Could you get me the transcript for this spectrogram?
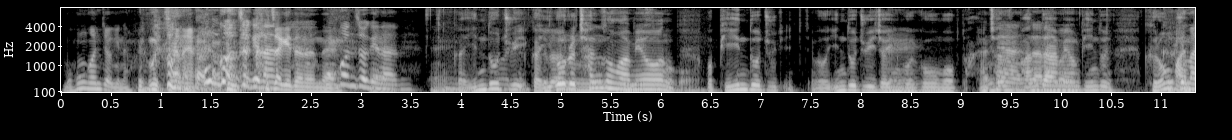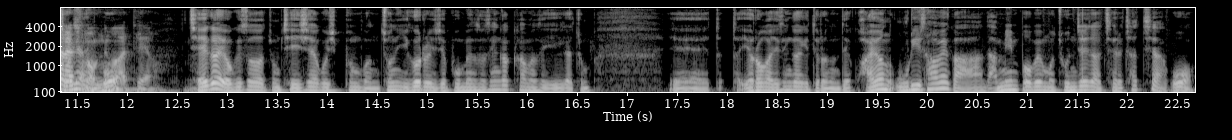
뭐 홍건적이나 뭐 이런 거 있잖아요. 홍건적의 난 갑자기 드는 네. 홍건적의 네. 난 그러니까 인도주의, 그러니까 이거를 찬성하면. 뭐 비인도주의, 뭐 인도주의적인 네. 거고 뭐 반대하면 비인도 그런 관점이 없는 것 같아요. 제가 여기서 좀 제시하고 싶은 건 저는 이거를 이제 보면서 생각하면서 얘기가 좀 예, 여러 가지 생각이 들었는데 과연 우리 사회가 난민법의 뭐 존재 자체를 차치하고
